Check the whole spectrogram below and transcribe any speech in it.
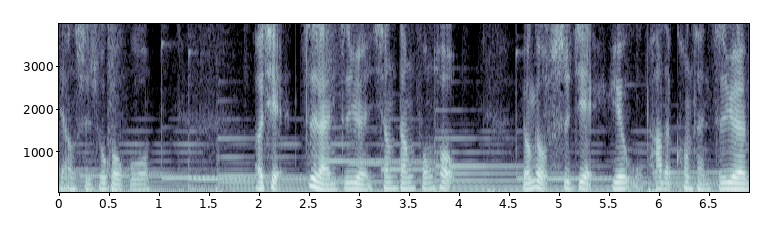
粮食出口国。而且自然资源相当丰厚，拥有世界约五趴的矿产资源。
